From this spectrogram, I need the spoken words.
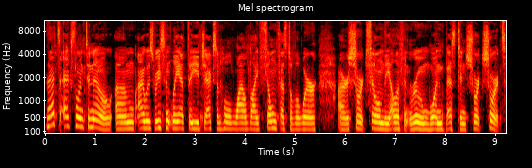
That's excellent to know. Um, I was recently at the Jackson Hole Wildlife Film Festival where our short film, The Elephant Room, won Best in Short Shorts.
